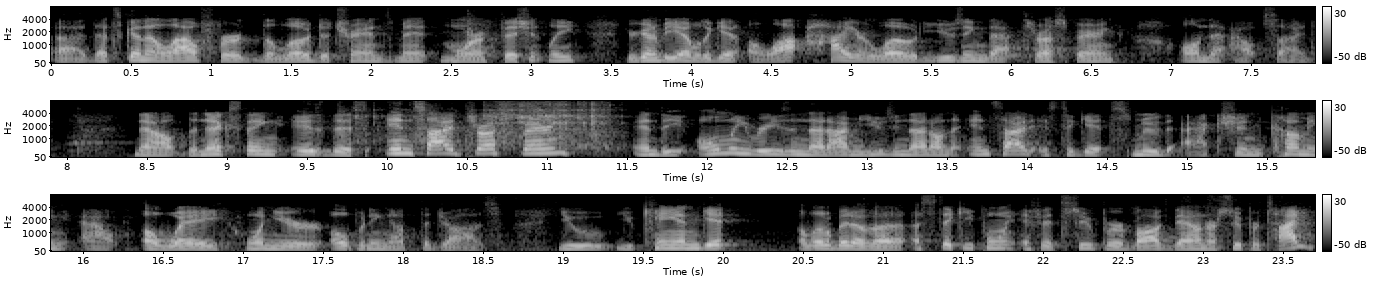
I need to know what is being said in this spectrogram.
uh, that's going to allow for the load to transmit more efficiently. You're going to be able to get a lot higher load using that thrust bearing on the outside. Now, the next thing is this inside thrust bearing. And the only reason that I'm using that on the inside is to get smooth action coming out away when you're opening up the jaws. You, you can get a little bit of a, a, sticky point if it's super bogged down or super tight.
